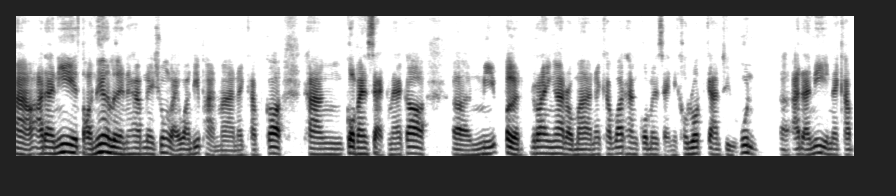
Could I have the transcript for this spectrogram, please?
ข่าวอาดานี่ต่อเนื่องเลยนะครับ ในช่วงหลายวันที่ผ่านมานะครับ ก็ทางโกลแมนแซกนะก็มีเปิดรายงานออกมานะครับ ว่าทางโกลแมนแซกเนี่ยเขาลดการถือหุ้นอาดานี่นะครับ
